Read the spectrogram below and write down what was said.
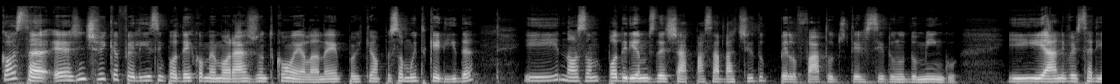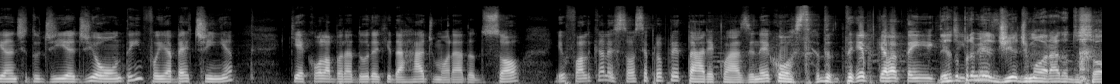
Costa, é, a gente fica feliz em poder comemorar junto com ela, né? Porque é uma pessoa muito querida e nós não poderíamos deixar passar batido pelo fato de ter sido no domingo. E a aniversariante do dia de ontem foi a Betinha, que é colaboradora aqui da Rádio Morada do Sol. Eu falo que ela é sócia proprietária quase, né, Costa? Do tempo que ela tem. Desde de o primeiro dia de Morada do Sol.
